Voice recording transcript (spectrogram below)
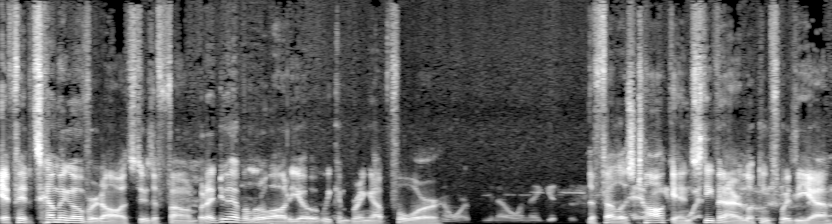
If it's coming over at all, it's through the phone. But I do have a little audio we can bring up for north, you know, when they get the, the fellas talking. Steve and I are looking for the uh,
